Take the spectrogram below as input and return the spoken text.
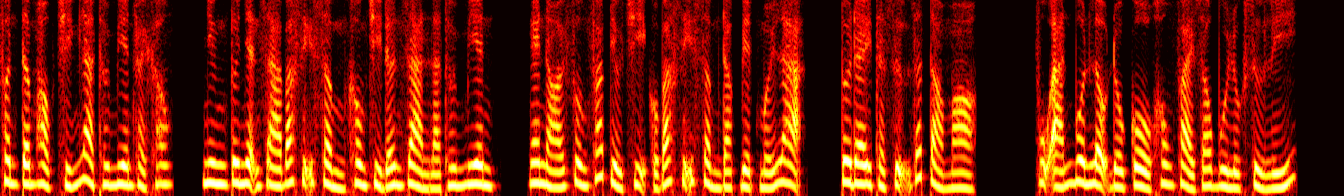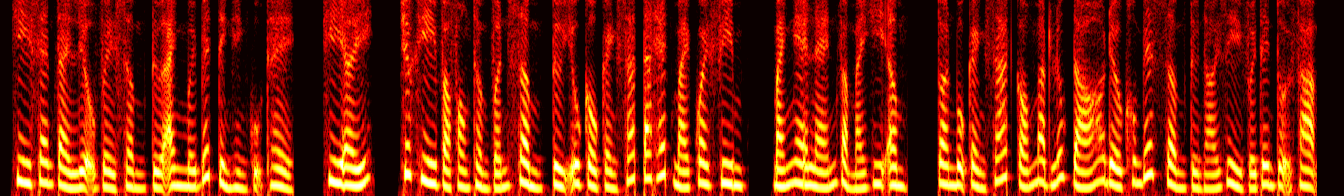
Phân tâm học chính là thôi miên phải không? Nhưng tôi nhận ra bác sĩ sầm không chỉ đơn giản là thôi miên. Nghe nói phương pháp điều trị của bác sĩ sầm đặc biệt mới lạ. Tôi đây thật sự rất tò mò vụ án buôn lậu đồ cổ không phải do bùi lục xử lý. Khi xem tài liệu về sầm, từ anh mới biết tình hình cụ thể. Khi ấy, trước khi vào phòng thẩm vấn sầm, từ yêu cầu cảnh sát tắt hết máy quay phim, máy nghe lén và máy ghi âm. Toàn bộ cảnh sát có mặt lúc đó đều không biết sầm từ nói gì với tên tội phạm.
